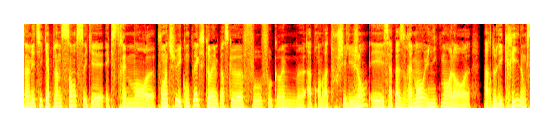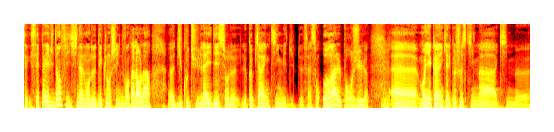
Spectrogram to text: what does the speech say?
un métier qui a plein de sens et qui est extrêmement euh, pointu et complexe quand même parce que faut faut quand même euh, apprendre à toucher les gens et ça passe vraiment uniquement alors euh, par de l'écrit. Donc c'est pas évident fi- finalement de déclencher une vente. Alors là, euh, du coup, tu l'as aidé sur le, le copywriting mais du- de façon orale pour Jules. Euh, moi, il y a quand même quelque chose qui m'a qui me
